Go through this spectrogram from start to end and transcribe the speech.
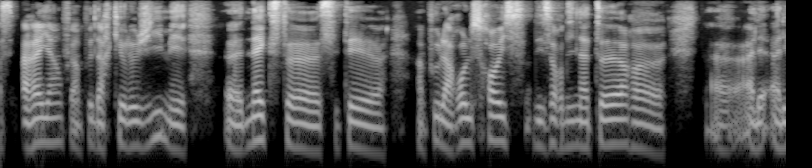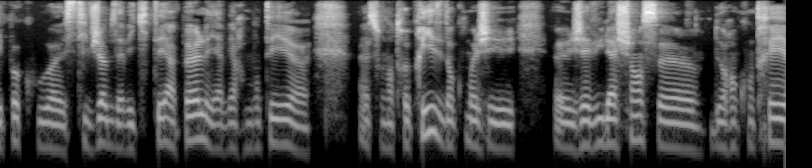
c'est pareil, hein, on fait un peu d'archéologie, mais euh, Next, euh, c'était euh, un peu la Rolls-Royce des ordinateurs euh, à l'époque où Steve Jobs avait quitté Apple et avait remonté son entreprise. Donc moi, j'ai eu la chance de rencontrer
